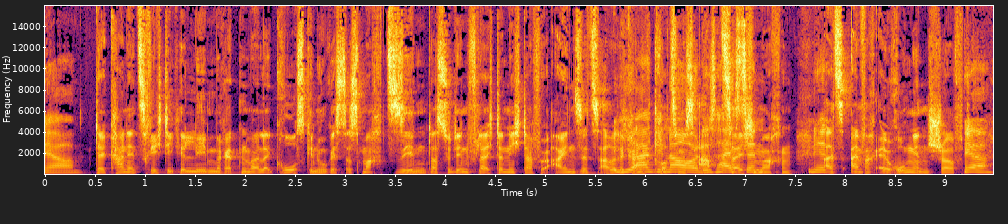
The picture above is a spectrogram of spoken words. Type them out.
ja, der kann jetzt richtige Leben retten, weil er groß genug ist. Das macht Sinn, dass du den vielleicht dann nicht dafür einsetzt, aber der Ja, kann auch trotzdem genau, das das heißt Abzeichen dann- machen. Ja. Als einfach Errungenschaft. Ja, Und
